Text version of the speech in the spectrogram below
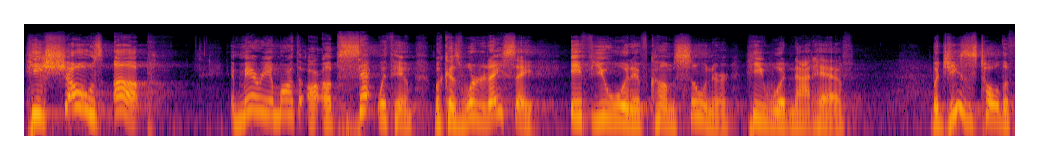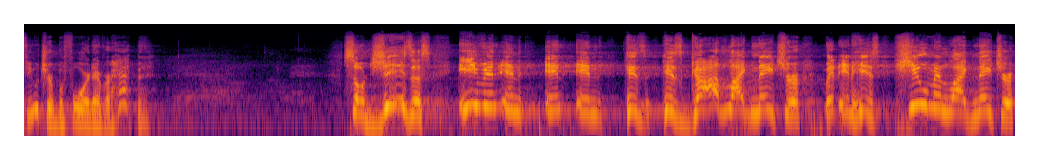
He shows up, and Mary and Martha are upset with him because what do they say? If you would have come sooner, he would not have. But Jesus told the future before it ever happened. So Jesus, even in, in, in his, his God-like nature, but in his human-like nature,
